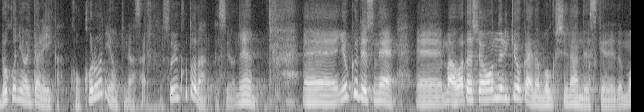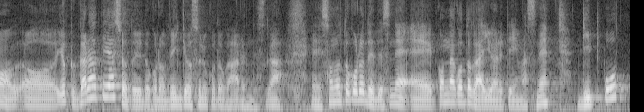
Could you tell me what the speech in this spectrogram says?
どこに置いたらいいか。心に置きなさいと。そういうことなんですよね。えー、よくですね、えー、まあ、私は大塗教会の牧師なんですけれどもよくガラテヤ書というところを勉強することがあるんですが、え、そのところでですね、えこんなことが言われていますね。立法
